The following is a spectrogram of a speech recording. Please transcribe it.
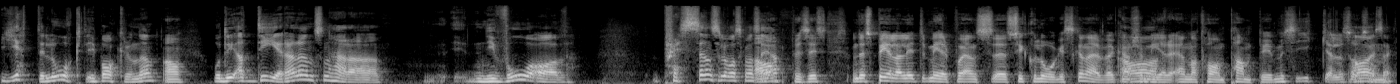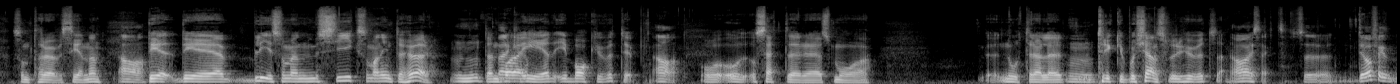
Jättelågt i bakgrunden. Ja, Och det adderar en sån här äh, nivå av presence, eller vad ska man säga? ja, precis. Men det spelar lite mer på ens eh, psykologiska nerver, kanske Ja. mer än att ha en pampig musik eller så Ja, som, som tar över scenen. Ja. Det, det blir som en musik som man inte hör. Mm, Den bara verkligen. är i bakhuvudet typ. Och, och, och sätter eh, små eh, noter eller Mm. trycker på känslor i huvudet. Så ja, exakt. Så det var faktiskt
